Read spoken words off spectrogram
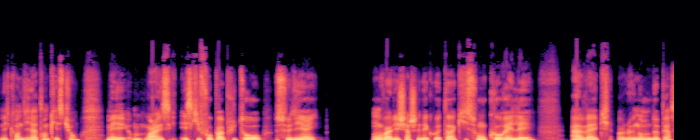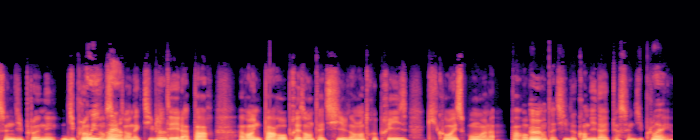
les candidates en question. Mais voilà, est-ce, est-ce qu'il faut pas plutôt se dire, on va aller chercher des quotas qui sont corrélés avec le nombre de personnes diplômées, diplômées Oui, dans voilà. ce secteur d'activité et la part, avoir une part représentative dans l'entreprise qui correspond à la part représentative de candidats et de personnes diplômées.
